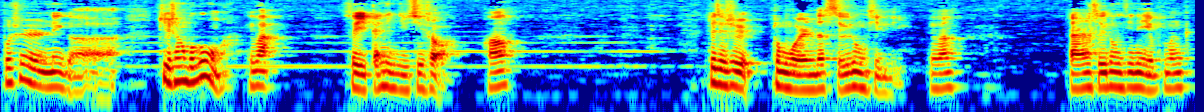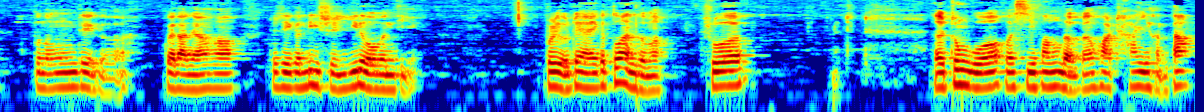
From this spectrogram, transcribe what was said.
不是那个智商不够嘛，对吧？所以赶紧举起手啊！这就是中国人的随众心理，对吧？当然，随众心理也不能不能这个怪大家哈，这是一个历史遗留问题。不是有这样一个段子吗？说，呃，中国和西方的文化差异很大，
